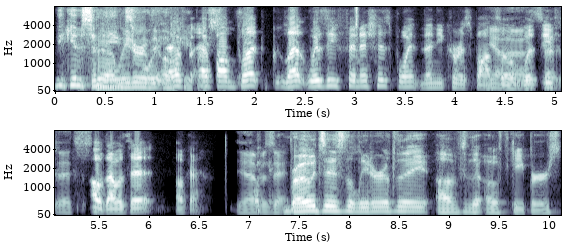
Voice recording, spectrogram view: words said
let me give some The names leader of the you. Oath F, Keepers. F. Let let Wizzy finish his point, and then you can respond. Yeah, so no, Wizzy. that's, that's, oh, that was it. Okay. yeah, that was it. Rhodes is the leader of the of the Oath Keepers.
